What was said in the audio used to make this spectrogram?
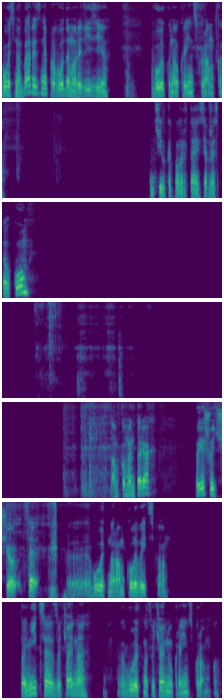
8 березня проводимо ревізію вулику на українську рамку. Бджілка повертається вже з пилком. Там в коментарях пишуть, що це е, вулик на рамку Левицького. То ні, це звичайна вулик на звичайну українську рамку.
